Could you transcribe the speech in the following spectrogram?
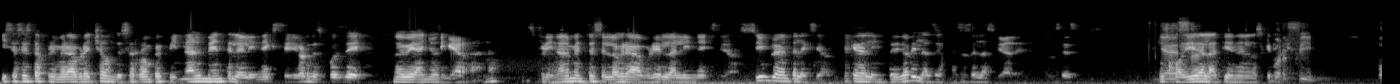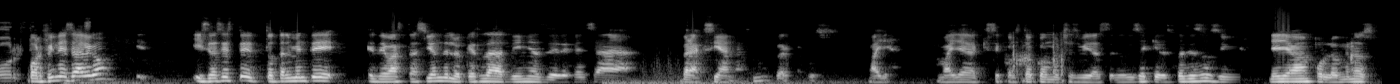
Y se hace esta primera brecha donde se rompe finalmente la línea exterior después de nueve años de guerra, ¿no? finalmente se logra abrir la línea exterior. Simplemente el exterior. Queda el interior y las defensas de la ciudad. Entonces, pues jodida la tienen los críticos. Por fin. Por, fin. es algo. Y, se hace este totalmente devastación de lo que es las líneas de defensa braxianas. Pero pues, vaya. Vaya que se costó con muchas vidas. Se nos dice que después de eso sí, ya llevan por lo menos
